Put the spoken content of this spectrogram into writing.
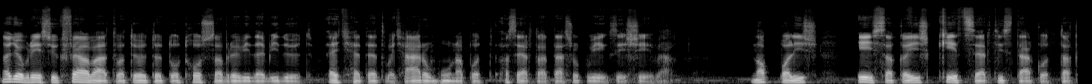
Nagyobb részük felváltva töltött ott hosszabb-rövidebb időt, egy hetet vagy három hónapot a szertartások végzésével. Nappal is, éjszaka is kétszer tisztálkodtak,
